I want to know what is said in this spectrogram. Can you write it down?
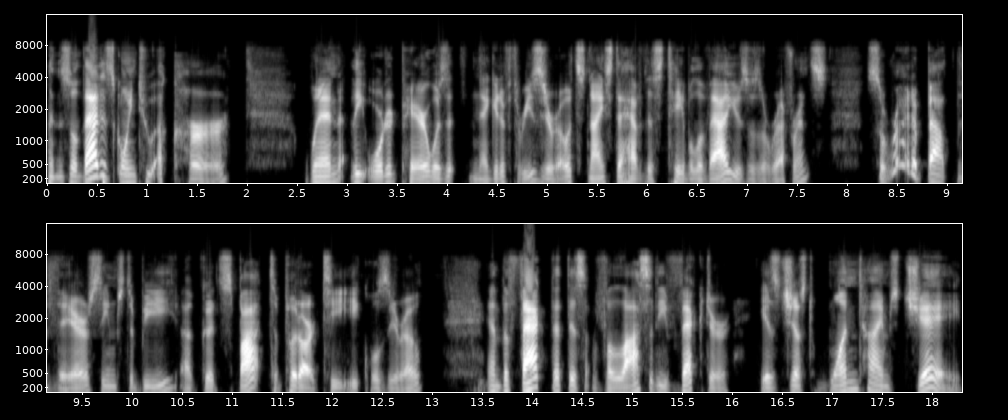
And so that is going to occur when the ordered pair was at negative 3, 0. It's nice to have this table of values as a reference. So right about there seems to be a good spot to put our t equals 0. And the fact that this velocity vector is just 1 times j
